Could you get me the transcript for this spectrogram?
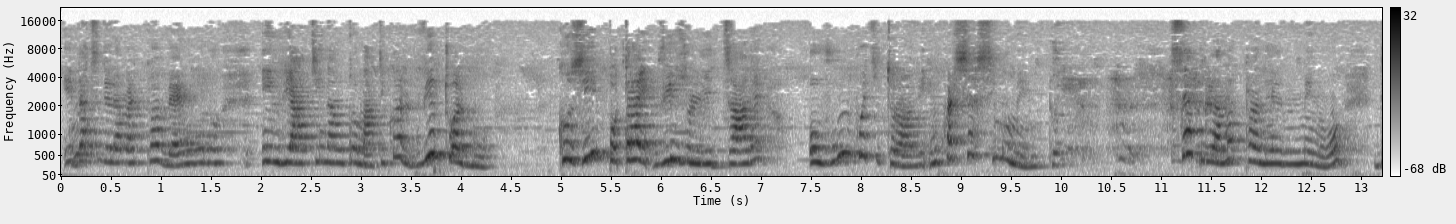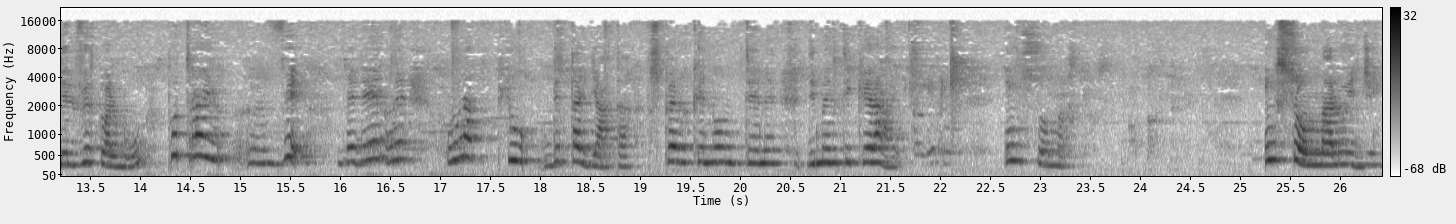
I dati della mappa vengono inviati in automatico al Virtual Book. Così potrai visualizzare ovunque ti trovi, in qualsiasi momento. Se apri la mappa nel menu del Virtual Book, potrai eh, ve- vederne una più dettagliata. Spero che non te ne dimenticherai. Insomma, Insomma, Luigi,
